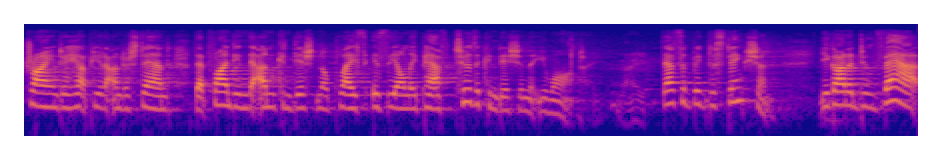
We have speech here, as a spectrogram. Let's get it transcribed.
trying to help you to understand that finding the unconditional place is the only path to the condition that you want Right. that's a big distinction you got to do that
